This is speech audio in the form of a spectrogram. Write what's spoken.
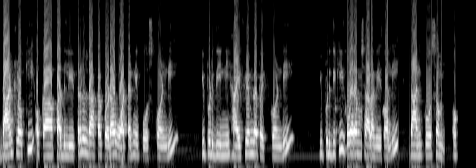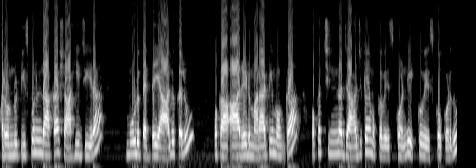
దాంట్లోకి ఒక పది లీటర్ల దాకా కూడా వాటర్ని పోసుకోండి. ఇప్పుడు దీన్ని హై ఫ్లేమ్లో పెట్టుకోండి. ఇప్పుడు దీనికి గరం మసాలా వేసుకోవాలి. దానికోసం ఒక రెండు టీ స్పూన్ల దాకా షాహీ జీరా మూడు పెద్ద యాలుకలు ఒక ఆరేడు మరాఠీ మొగ్గ ఒక చిన్న జాజికాయ ముక్క వేసుకోండి. ఎక్కువ వేసుకోకూడదు.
